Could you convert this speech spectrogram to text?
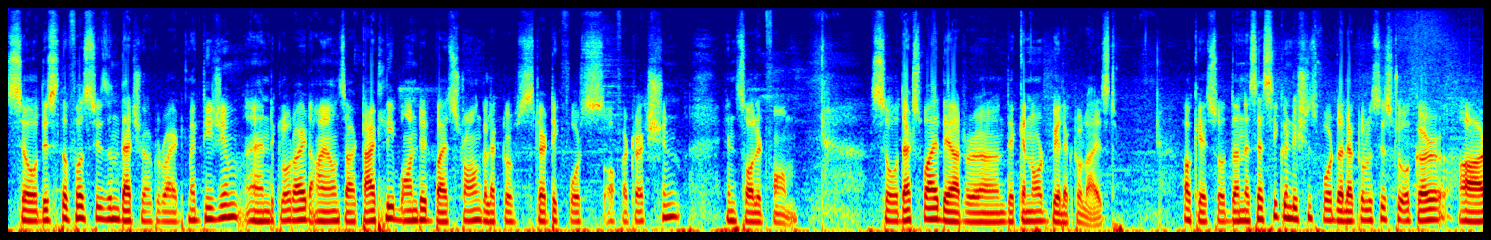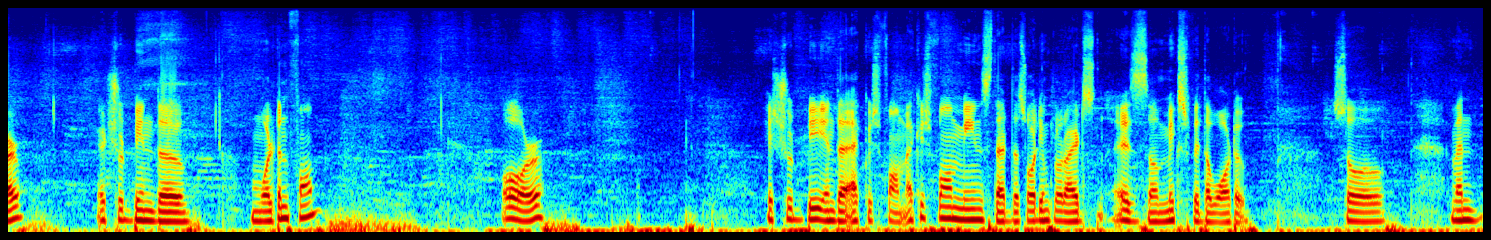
so this is the first reason that you have to write. Magnesium and chloride ions are tightly bonded by strong electrostatic force of attraction in solid form. So that's why they are uh, they cannot be electrolyzed. Okay, so the necessary conditions for the electrolysis to occur are it should be in the molten form or it should be in the aqueous form. Aqueous form means that the sodium chloride is uh, mixed with the water. So when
